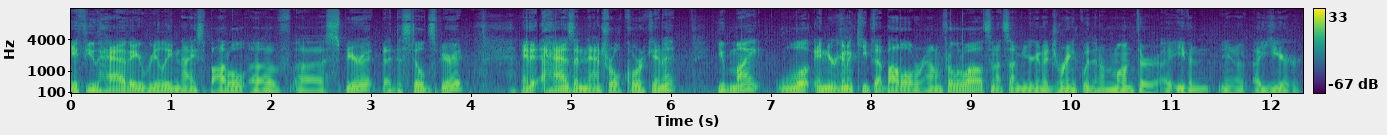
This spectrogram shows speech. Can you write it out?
if you have a really nice bottle of uh, spirit, a distilled spirit, and it has a natural cork in it, you might look, and you're going to keep that bottle around for a little while. It's not something you're going to drink within a month or uh, even you know a year.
